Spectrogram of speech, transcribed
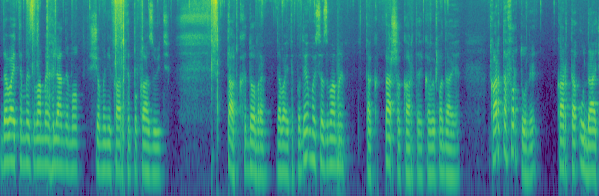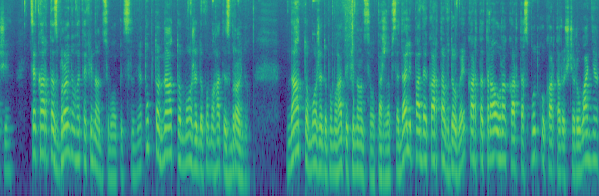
Давайте ми з вами глянемо, що мені карти показують. Так, добре, давайте подивимося з вами. Так, перша карта, яка випадає. Карта фортуни, карта удачі. Це карта збройного та фінансового підсилення. Тобто НАТО може допомагати збройно. НАТО може допомагати фінансово, перш за все. Далі падає карта вдови, карта траура, карта смутку, карта розчарування.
